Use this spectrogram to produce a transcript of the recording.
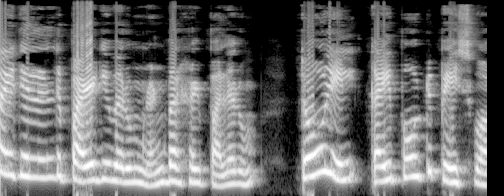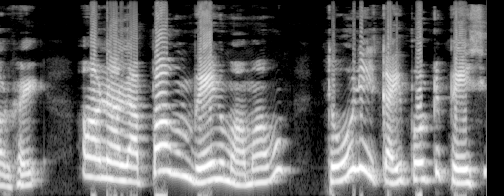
வயதிலிருந்து பழகி வரும் நண்பர்கள் பலரும் தோளில் கை போட்டு பேசுவார்கள். ஆனால் அப்பாவும் வேணு மாமாவும் தோளில் கை போட்டு பேசி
